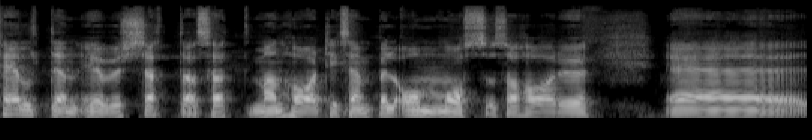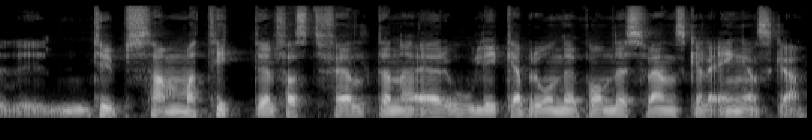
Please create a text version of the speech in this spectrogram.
fälten översatta. Så att man har till exempel om oss och så har du eh, typ samma titel fast fälten är olika beroende på om det är svenska eller engelska.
